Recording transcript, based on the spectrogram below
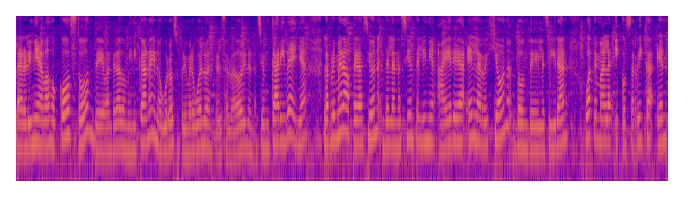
La aerolínea de bajo costo de bandera dominicana inauguró su primer vuelo entre El Salvador y la nación caribeña, la primera operación de la naciente línea aérea en la región, donde le seguirán Guatemala y Costa Rica en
